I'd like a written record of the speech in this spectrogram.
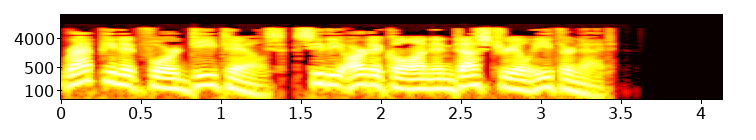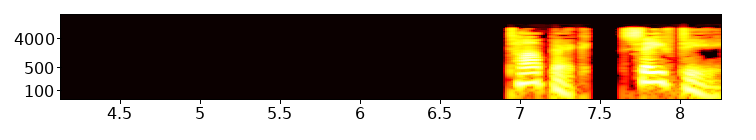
RAPIEnet for details, see the article on Industrial Ethernet Safety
